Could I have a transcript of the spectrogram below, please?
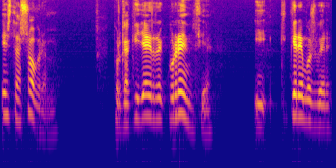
estas sobran, porque aquí ya hay recurrencia. ¿Y qué queremos ver?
